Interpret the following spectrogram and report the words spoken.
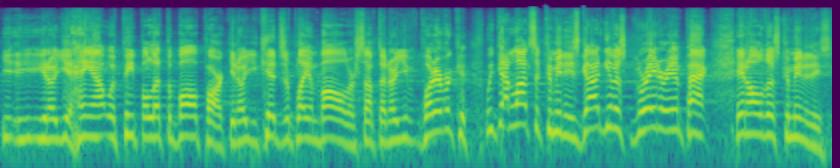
you, you know, you hang out with people at the ballpark. You know, your kids are playing ball or something or you, whatever. We've got lots of communities. God, give us greater impact in all those communities.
